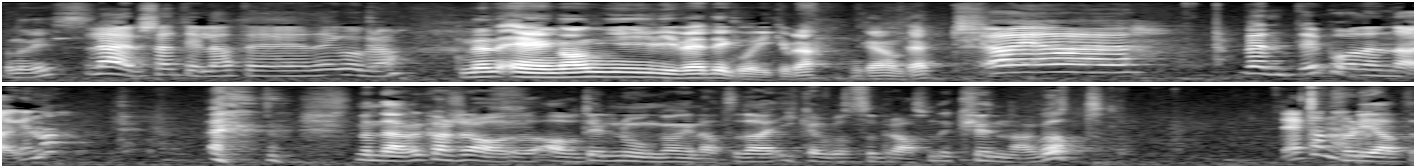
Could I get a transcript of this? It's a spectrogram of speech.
på noe vis. Lærer seg til at det, det går bra. Men en gang i livet, det går ikke bra. Garantert. Ja, jeg venter på den dagen, da. Men det er vel kanskje av, av og til noen ganger at det ikke har gått så bra som det kunne ha gått. Det kan Fordi at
